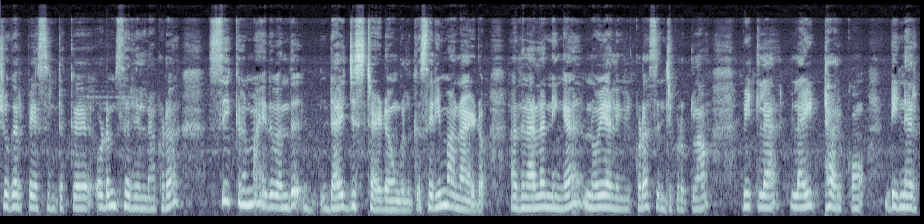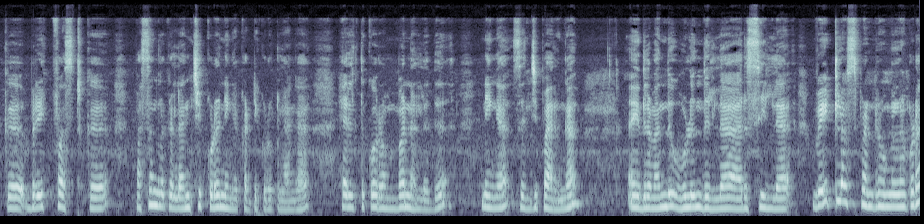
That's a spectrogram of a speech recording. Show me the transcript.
சுகர் பேஷண்ட்டுக்கு உடம்பு சரியில்லைனா கூட சீக்கிரமாக இது வந்து டைஜஸ்ட் ஆகிடும் உங்களுக்கு செரிமானம் ஆகிடும் அதனால் நீங்கள் நோயாளிங்களுக்கு கூட செஞ்சு கொடுக்கலாம். வீட்டில் லைட்டாக இருக்கும். டின்னருக்கு பிரேக்ஃபாஸ்ட்டுக்கு பசங்களுக்கு லஞ்சுக்கு கூட நீங்கள் கட்டி கொடுக்கலாங்க. ஹெல்த்துக்கும் ரொம்ப நல்லது. நீங்கள் செஞ்சு பாருங்கள் இதில் வந்து உளுந்து இல்லை அரிசி இல்லை. வெயிட் லாஸ் பண்ணுறவங்கலாம் கூட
